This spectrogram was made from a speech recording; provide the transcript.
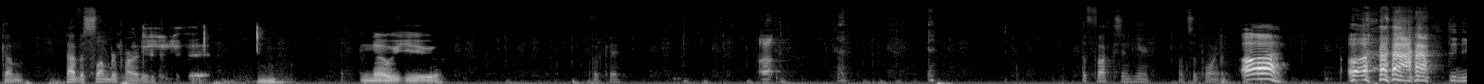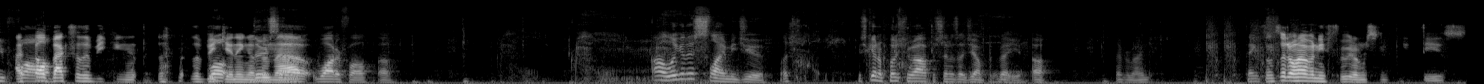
Come. Have a slumber party. Know you. Okay. Uh. What the fuck's in here? What's the point? Ah! Oh, did you I fall? fell back to the beginning, the Well, beginning of the map. there's a waterfall. Oh. Oh, look at this slimy Jew. Let's, he's gonna push me off as soon as I jump. I bet you. Oh, never mind. Thanks. Since I don't have any food, I'm just gonna eat these.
